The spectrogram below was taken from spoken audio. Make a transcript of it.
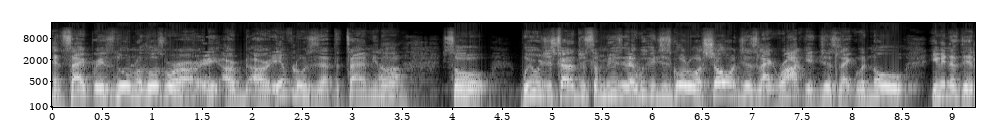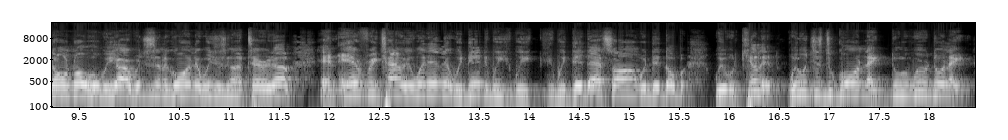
and Cypress. You know, those were our, our our influences at the time. You know, Uh-huh. so we were just trying to do some music that we could just go to a show and just like rock it, just like with no, even if they don't know who we are, we're just gonna go in there, we're just gonna tear it up. And every time we went in there, we did, we we we did that song, we did, dope, we would kill it. We would just do going like, do we were doing like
